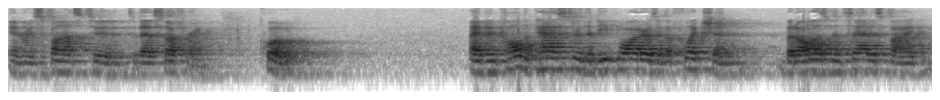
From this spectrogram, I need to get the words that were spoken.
in response to, to that suffering. Quote, I have been called to pass through the deep waters of affliction, but all has been satisfied.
